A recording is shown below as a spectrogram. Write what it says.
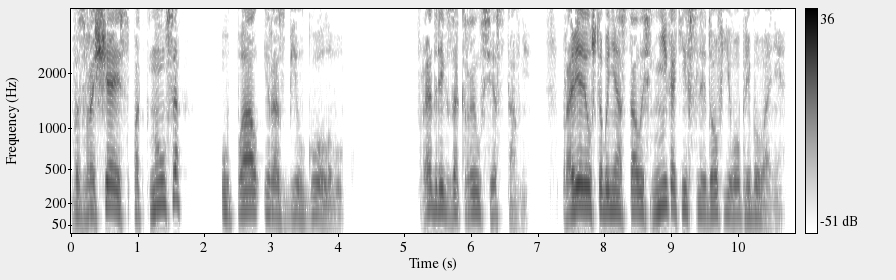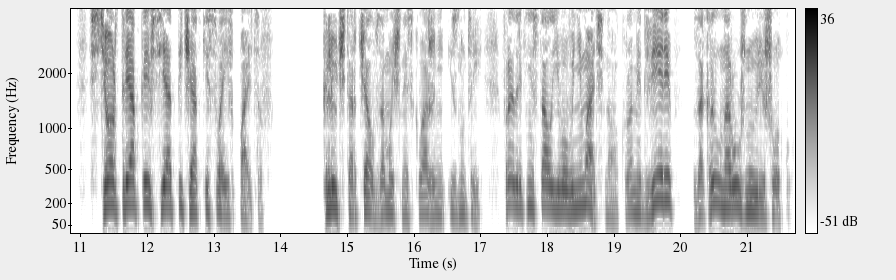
Возвращаясь, споткнулся, упал и разбил голову. Фредерик закрыл все ставни. Проверил, чтобы не осталось никаких следов его пребывания. Стер тряпкой все отпечатки своих пальцев. Ключ торчал в замочной скважине изнутри. Фредерик не стал его вынимать, но кроме двери закрыл наружную решетку.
